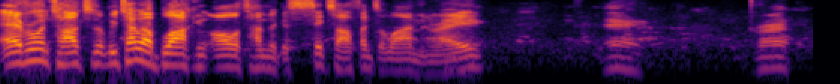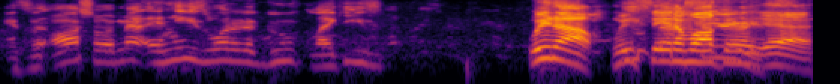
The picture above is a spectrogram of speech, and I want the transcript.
Everyone talks. About, we talk about blocking all the time, like a six offensive lineman, right? Yeah. Grunt is also a man, and he's one of the goof. Like he's, We know. We've He's seen him walking. around. serious. Yeah.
